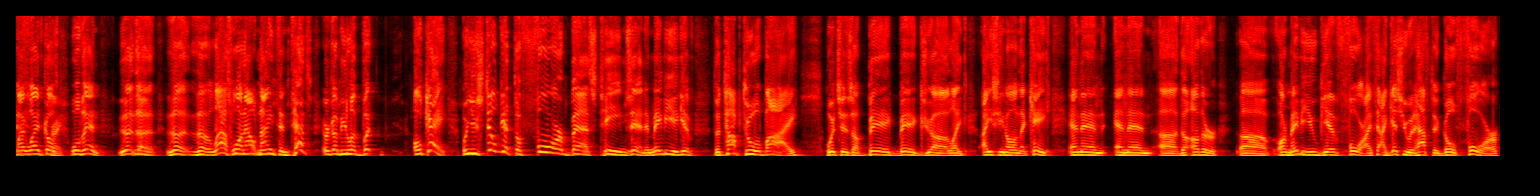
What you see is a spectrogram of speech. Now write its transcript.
my wife goes, Right. well, then the the the, the last one out, ninth and tenth, are going to be li- but. Okay, but you still get the four best teams in, and maybe you give the top two a bye, which is a big, big uh, like icing on the cake, and then and then uh, the other, uh, or maybe you give four. I, th- I guess you would have to go four,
